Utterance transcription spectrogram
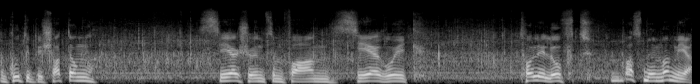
eine gute Beschattung. Sehr schön zum Fahren, sehr ruhig, tolle Luft. Was will man mehr?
